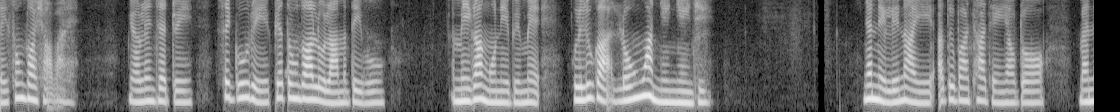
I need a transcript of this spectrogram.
လေးဆုံးသွားရှာပါတယ်။မျောလင့်ချက်တွေ စိတ်ကူးတွေပြတ်သုံးသွားလို့လားမသိဘူး။အမေကငုံနေပေမဲ့ဝေလူကလုံးဝငြိမ်ငြိမ်ကြီးညနေ၄နာရီအတူပါချချိန်ရောက်တော့မန္တ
